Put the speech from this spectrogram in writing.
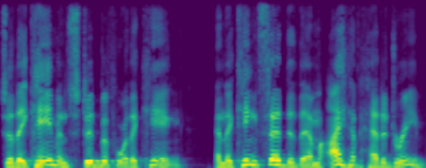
So they came and stood before the king. And the king said to them, I have had a dream,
